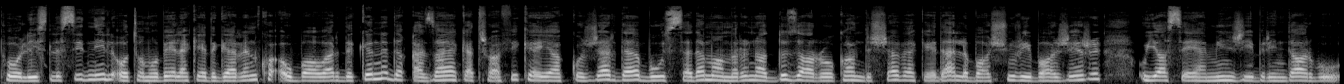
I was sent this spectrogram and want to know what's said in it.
پولیس لسیدنی الاتومبیل که دگرن که او باور دکن ده قضای که ترافیک یا کجر ده بو سدم آمرنا دوزار روکان ده شوکه ده لباشوری باجر و یا سیمین جی بریندار بو.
